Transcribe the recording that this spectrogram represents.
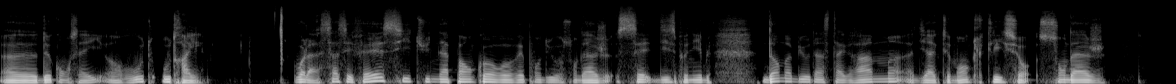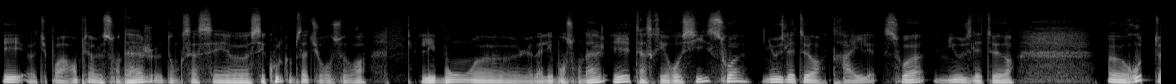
de conseils route ou trail. Voilà, ça c'est fait. Si tu n'as pas encore répondu au sondage, c'est disponible dans ma bio d'Instagram euh, directement. Clique sur sondage et euh, tu pourras remplir le sondage. Donc ça euh, c'est cool, comme ça tu recevras les bons, bah, les bons sondages et t'inscrire aussi soit newsletter trail, soit newsletter route.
